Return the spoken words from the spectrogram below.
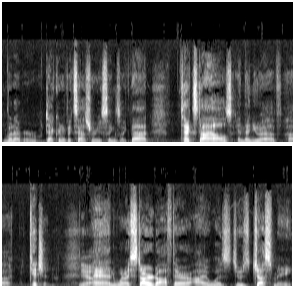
whatever, decorative accessories, things like that, textiles, and then you have uh, kitchen. Yeah. And when I started off there, I was it was just me,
